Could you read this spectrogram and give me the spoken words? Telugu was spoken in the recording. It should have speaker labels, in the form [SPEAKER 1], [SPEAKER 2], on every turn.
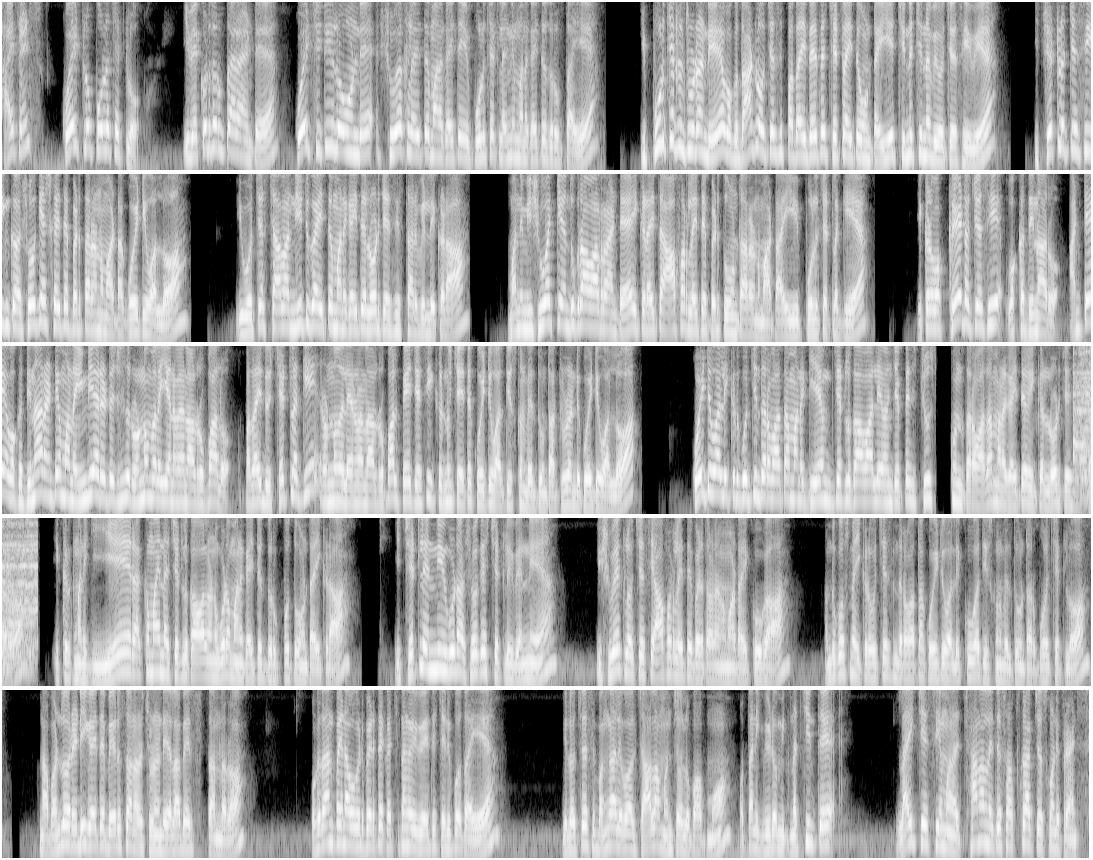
[SPEAKER 1] హాయ్ ఫ్రెండ్స్ కోయిట్లో పూల చెట్లు. ఇవి ఎక్కడ దొరుకుతారా అంటే కోయిట్ సిటీలో ఉండే షువేక్లో అయితే మనకైతే ఈ పూల చెట్లు మనకైతే దొరుకుతాయి. ఈ పూల చెట్లు చూడండి ఒక దాంట్లో వచ్చేసి పదహైదు అయితే చెట్లు అయితే ఉంటాయి చిన్న చిన్నవి వచ్చేసి ఇవి. ఈ చెట్లు వచ్చేసి ఇంకా షోకేష్కి అయితే పెడతారన్నమాట కోయిటి వాళ్ళు. ఇవి వచ్చేసి చాలా నీట్గా అయితే మనకైతే లోడ్ చేసి ఇస్తారు వీళ్ళు ఇక్కడ. మనం ఈ షువెక్కి ఎందుకు రావాలరా అంటే ఇక్కడైతే ఆఫర్లు అయితే పెడుతూ ఉంటారనమాట ఈ పూల చెట్లకి. ఇక్కడ ఒక క్రేట్ వచ్చేసి ఒక దినారు. అంటే ఒక దినార్ అంటే మన ఇండియా రేట్ వచ్చేసి రెండు వందల ఎనభై నాలుగు రూపాయలు. పదహైదు చెట్లకి రెండు వందల ఎనభై నాలుగు రూపాయలు పే చేసి ఇక్కడ నుంచి అయితే కోయిటి వాళ్ళు తీసుకొని వెళ్తుంటారు. చూడండి కోయిటి వాళ్ళు. కోయిటి వాళ్ళు ఇక్కడికి వచ్చిన తర్వాత మనకి ఏం చెట్లు కావాలి అని చెప్పేసి చూసుకున్న తర్వాత మనకైతే ఇక్కడ లోడ్ చేసి ఇస్తారు. ఇక్కడ మనకి ఏ రకమైన చెట్లు కావాలని కూడా మనకైతే దొరికిపోతూ ఉంటాయి ఇక్కడ. ఈ చెట్లు అన్నీ కూడా షోకేస్ చెట్లు ఇవన్నీ. ఈ షువేక్లో వచ్చేసి ఆఫర్లు అయితే పెడతాడనమాట ఎక్కువగా. అందుకోసమే ఇక్కడ వచ్చేసిన తర్వాత కోయిటి వాళ్ళు ఎక్కువగా తీసుకొని వెళ్తూ ఉంటారు పూల చెట్లు. నా బండిలో రెడీగా అయితే బేరుస్తున్నారు చూడండి ఎలా బేరుస్తున్నారో. ఒకదానిపైన ఒకటి పెడితే ఖచ్చితంగా ఇవి అయితే చనిపోతాయి. వీళ్ళు వచ్చేసి బంగాళీ వాళ్ళు చాలా మంచోళ్ళు పాపము. మొత్తానికి వీడియో మీకు నచ్చితే లైక్ చేసి మన ఛానల్ అయితే సబ్స్క్రైబ్ చేసుకోండి ఫ్రెండ్స్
